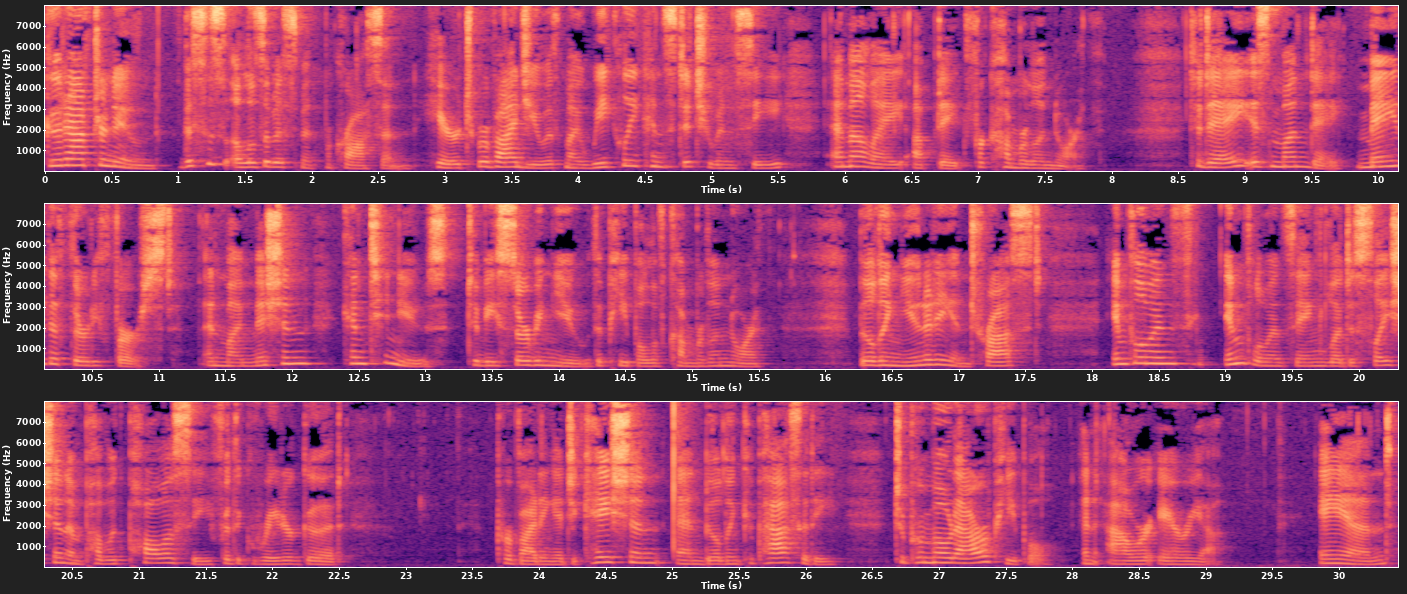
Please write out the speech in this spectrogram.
Good afternoon. This is Elizabeth Smith McCrossin here to provide you with my weekly constituency MLA update for Cumberland North. Today is Monday, May the 31st, and my mission continues to be serving you, the people of Cumberland North, building unity and trust, influencing, influencing legislation and public policy for the greater good, providing education and building capacity to promote our people and our area and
